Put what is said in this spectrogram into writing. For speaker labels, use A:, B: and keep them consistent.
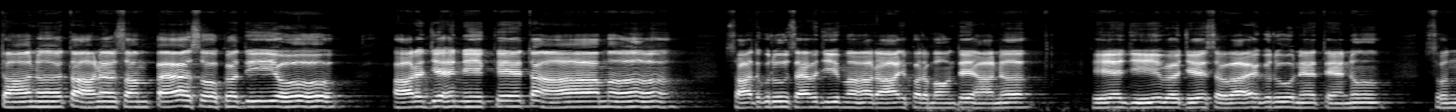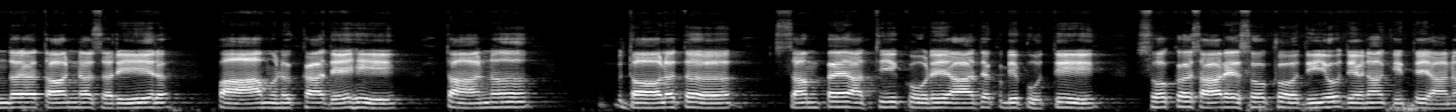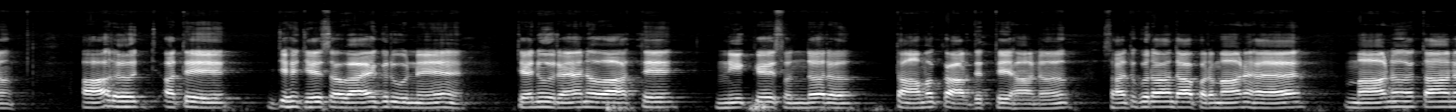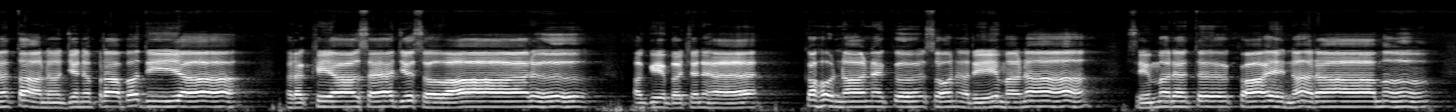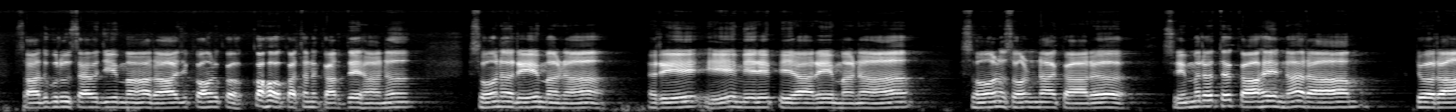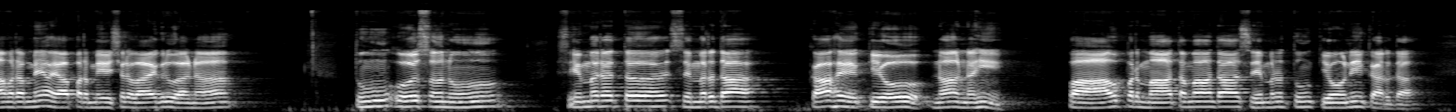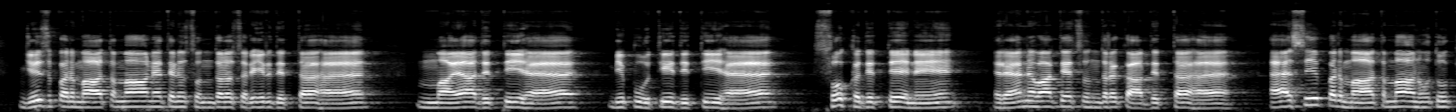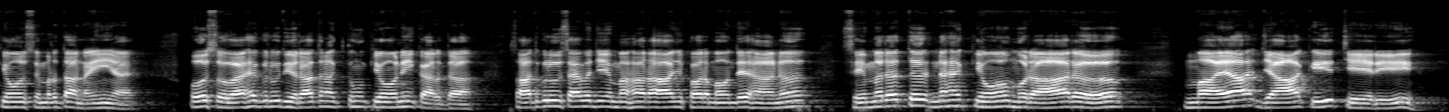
A: ਤਨ ਧਨ ਸੰਪੈ ਸੁਖ ਦਿਓ ਅਰ ਜਿਹ ਨੀਕੇ ਧਾਮ। ਸਤਿਗੁਰੂ ਸਾਹਿਬ ਜੀ ਮਹਾਰਾਜ ਫਰਮਾਉਂਦੇ ਹਨ ਇਹ ਜੀਵ ਜਿਸ ਵਾਹਿਗੁਰੂ ਨੇ ਤੈਨੂੰ ਸੁੰਦਰ ਤਨ ਸਰੀਰ ਭਾ ਮਨੁੱਖਾ ਦੇਹੀ ਧਨ ਦੌਲਤ ਸੰਪੈ ਹਾਥੀ ਘੋੜੇ ਆਦਿਕ ਵਿਭੂਤੀ ਸੁਖ ਸਾਰੇ ਸੁਖ ਦਿਓ ਦੇਣਾ ਕੀਤੇ ਹਨ। ਔਰ ਅਤੇ ਜਿਹ ਜਿਸ ਵਾਹਿਗੁਰੂ ਨੇ ਤੈਨੂੰ ਰਹਿਣ ਵਾਸਤੇ ਨੀਕੇ ਸੁੰਦਰ ਧਾਮ ਘਰ ਦਿੱਤੇ ਹਨ। ਸਤਿਗੁਰਾਂ ਦਾ ਫਰਮਾਨ ਹੈ, ਮਾਨ ਤਨ ਧਨ ਜਿਨ ਪ੍ਰਭ ਦੀਆ, ਰੱਖਿਆ ਸਹਿਜ ਸਵਾਰ। ਅੱਗੇ ਬਚਨ ਹੈ, ਕਹੋ ਨਾਨਕ ਸੁਨ ਰੇ ਮਨਾ, ਸਿਮਰਤ ਕਾਹੇ ਨਾ ਰਾਮ। ਸਤਿਗੁਰੂ ਸਾਹਿਬ ਜੀ ਮਹਾਰਾਜ ਕਹੋ ਕਹੋ ਕਥਨ ਕਰਦੇ ਹਨ, ਸੁਣ ਰੇ ਮਨਾ ਰੇ ਏ ਮੇਰੇ ਪਿਆਰੇ ਮਨਾ ਸੁਣ ਸੁਣ ਨਾ ਕਰ, ਸਿਮਰਤ ਕਾਹੇ ਨਾ ਰਾਮ, ਜੋ ਰਾਮ ਰਮਿਆ ਹੋਇਆ ਪਰਮੇਸ਼ਰ ਵਾਹਿਗੁਰੂ ਹਨ ਤੂੰ ਉਸ ਨੂੰ ਸਿਮਰਤ, ਸਿਮਰਦਾ ਕਾਹੇ ਕਿਉ ਨਾ ਨਹੀਂ, ਭਾਵ ਪਰਮਾਤਮਾ ਦਾ ਸਿਮਰਨ ਤੂੰ ਕਿਉਂ ਨਹੀਂ ਕਰਦਾ? ਜਿਸ ਪਰਮਾਤਮਾ ਨੇ ਤੈਨੂੰ ਸੁੰਦਰ ਸਰੀਰ ਦਿੱਤਾ ਹੈ, ਮਾਇਆ ਦਿੱਤੀ ਹੈ, ਵਿਭੂਤੀ ਦਿੱਤੀ ਹੈ, ਸੁਖ ਦਿੱਤੇ ਨੇ, ਰਹਿਣ ਵਾਸਤੇ ਸੁੰਦਰ ਘਰ ਦਿੱਤਾ ਹੈ, ਐਸੇ ਪਰਮਾਤਮਾ ਨੂੰ ਤੂੰ ਕਿਉਂ ਸਿਮਰਦਾ ਨਹੀਂ ਹੈ? ਉਸ ਵਾਹਿਗੁਰੂ ਦੀ ਆਰਾਧਨਾ ਤੂੰ ਕਿਉਂ ਨਹੀਂ ਕਰਦਾ? ਸਤਿਗੁਰੂ ਸਾਹਿਬ ਜੀ ਮਹਾਰਾਜ ਫਰਮਾਉਂਦੇ ਹਨ, ਸਿਮਰਤ ਨਹਿ ਕਿਉ ਮੁਰਾਰ? ਮਾਇਆ ਜਾ ਕੀ ਚੇਰੀ?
